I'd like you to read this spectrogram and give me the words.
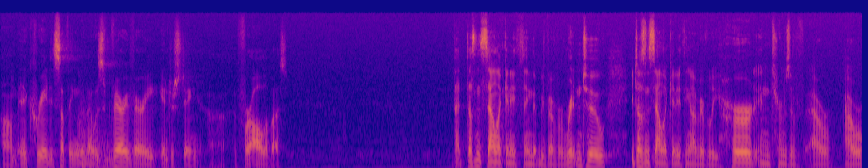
um, and it created something that was very, very interesting uh, for all of us. That doesn't sound like anything that we've ever written to. It doesn't sound like anything I've ever really heard in terms of our, our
